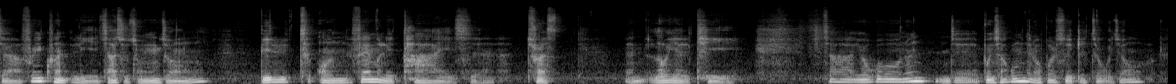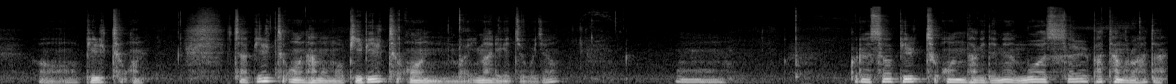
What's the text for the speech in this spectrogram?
자, frequently 자주 종종 built on family ties, trust and loyalty. 자, 요거는 이제 분사구문이라고 볼 수 있겠죠, 그죠? 어, built on. 자, built on 하면 뭐 be built on 뭐 이 말이겠죠, 그죠? 어, 그래서 built on 하게 되면 무엇을 바탕으로 하다,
